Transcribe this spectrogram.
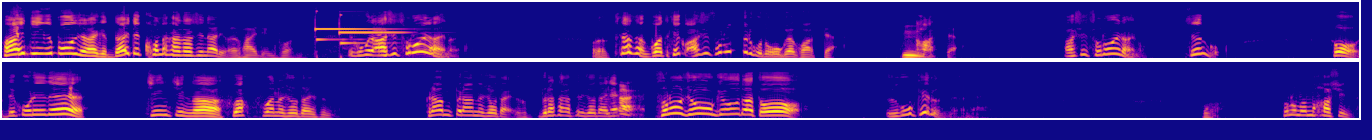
ファイティングポーズじゃないけど大体こんな形になるよねファイティングポーズって。でここで足揃えないのよ。ほら北さんこうやって結構足揃ってること多くない？こうやって。うん。こうやって。足揃えないの。前後。そう。でこれでチンチンがふわっふわな状態にするのプランプランの状態ぶら下がってる状態ね、はい。その状況だと動けるんだよね。ほらそのまま走んのよ。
